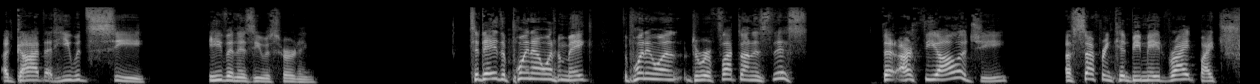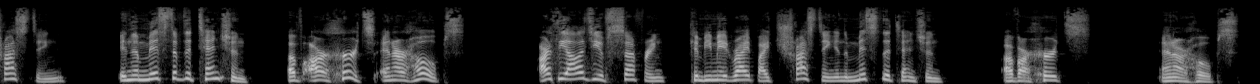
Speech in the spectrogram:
a God that he would see even as he was hurting. Today, the point I want to make, the point I want to reflect on is this that our theology of suffering can be made right by trusting in the midst of the tension of our hurts and our hopes. Our theology of suffering can be made right by trusting in the midst of the tension of our hurts and our hopes.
